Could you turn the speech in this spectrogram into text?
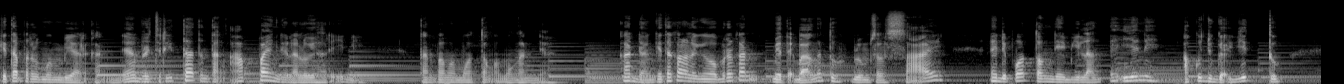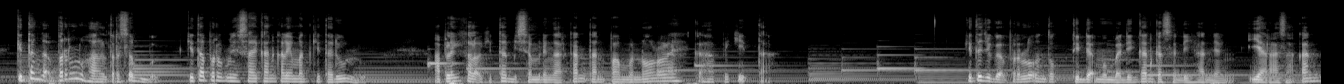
Kita perlu membiarkannya bercerita tentang apa yang dilalui hari ini, tanpa memotong omongannya. Kadang kita kalau lagi ngobrol kan bete banget tuh, belum selesai, eh dipotong dia bilang, eh iya nih, aku juga gitu. Kita nggak perlu hal tersebut, kita perlu menyelesaikan kalimat kita dulu. Apalagi kalau kita bisa mendengarkan tanpa menoleh ke HP kita kita juga perlu untuk tidak membandingkan kesedihan yang ia rasakan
